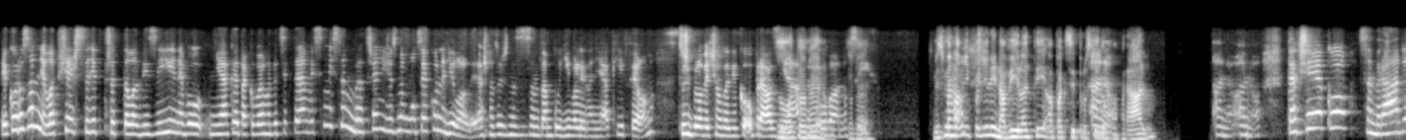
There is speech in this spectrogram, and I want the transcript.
Jako rozhodně lepší, než sedět před televizí, nebo nějaké takovéhle věci, které my si myslím, bratření, že jsme moc jako nedělali, až na to, že jsme se sem tam podívali na nějaký film, což bylo většinou tak jako o prázdninách No, ne, nebo o no, Vánocích. My jsme No. hlavně chodili na výlety a pak si prostě Ano. doma hráli. Ano, ano. Takže jako jsem ráda,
